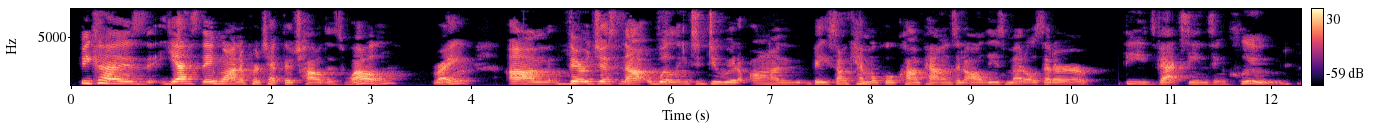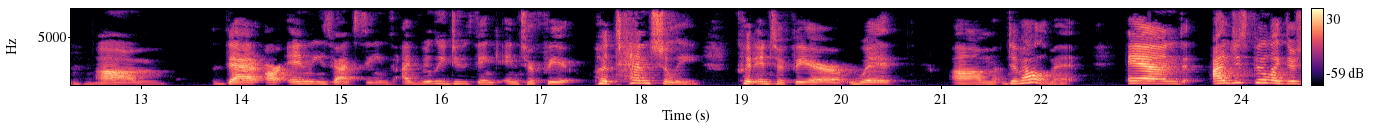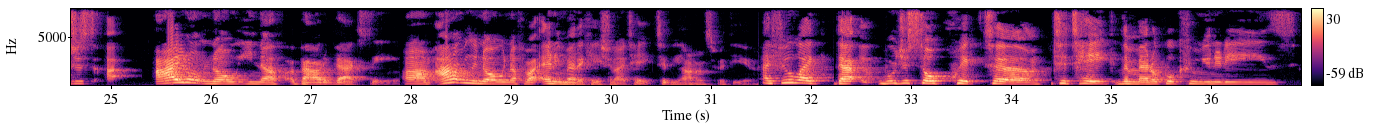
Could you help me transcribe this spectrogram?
Because yes, they want to protect their child as well, right? Um, they're just not willing to do it on based on chemical compounds and all these metals that are these vaccines include. Mm-hmm. Um, that are in these vaccines, I really do think interfere potentially could interfere with um, development. And I just feel like there's just, I don't know enough about a vaccine. Um, I don't really know enough about any medication I take, to be honest with you. I feel like that we're just so quick to, to take the medical community's,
